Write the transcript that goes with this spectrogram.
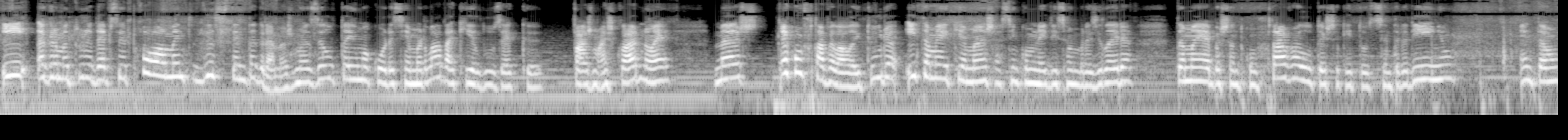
e a gramatura deve ser provavelmente de 70 gramas, mas ele tem uma cor assim amarelada, aqui a luz é que faz mais claro, não é? Mas é confortável à leitura e também aqui a mancha, assim como na edição brasileira, também é bastante confortável, o texto aqui todo centradinho, então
